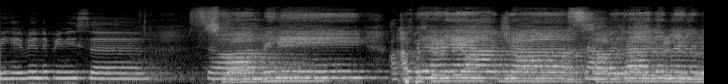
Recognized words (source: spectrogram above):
මෙහෙවෙන පිණිස ස්වාමිනී අප කරන යාඥා සවදාල මෙනව.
